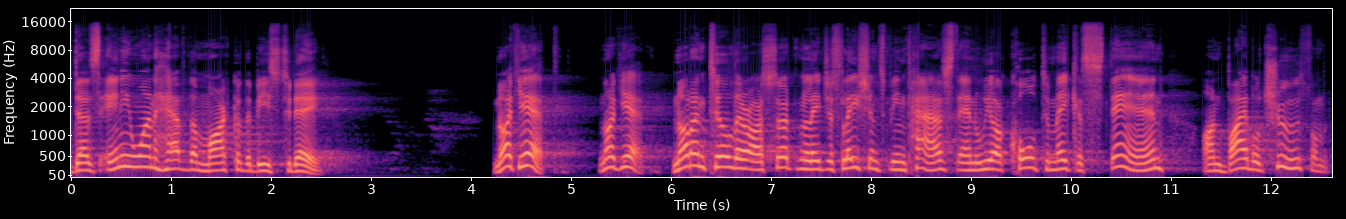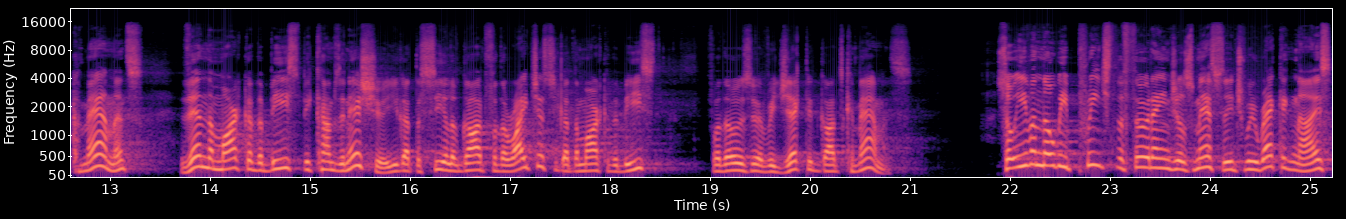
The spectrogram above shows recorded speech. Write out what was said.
Does anyone have the mark of the beast today? Not yet. Not yet. Not until there are certain legislations being passed and we are called to make a stand on Bible truth, on the commandments, then the mark of the beast becomes an issue. You got the seal of God for the righteous, you got the mark of the beast for those who have rejected God's commandments. So even though we preach the third angel's message, we recognize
